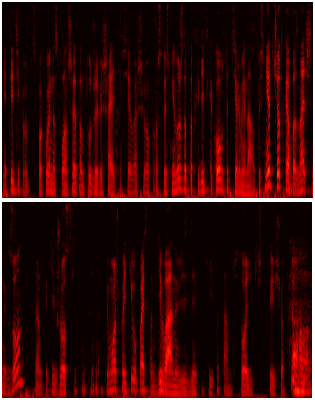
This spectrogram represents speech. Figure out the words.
И ты, типа, спокойно с планшетом тут же решаете все ваши вопросы. То есть не нужно подходить к какому-то терминалу. То есть нет четко обозначенных зон, прям таких жестких, например. Ты можешь пойти упасть, там, диваны везде какие-то, там, столики, что-то еще. Ага.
